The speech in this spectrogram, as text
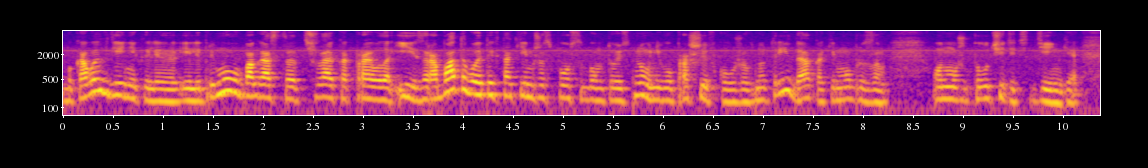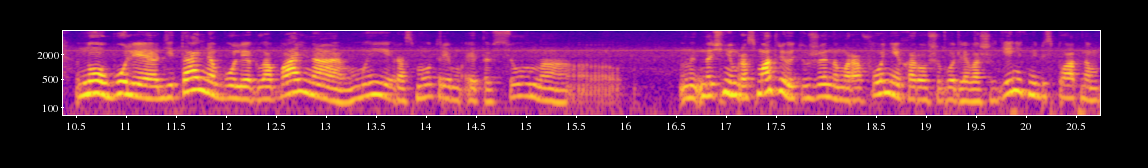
боковых денег или, или прямого богатства. Человек, как правило, и зарабатывает их таким же способом, то есть ну, у него прошивка уже внутри, да, каким образом он может получить эти деньги. Но более детально, более глобально мы рассмотрим это все на начнем рассматривать уже на марафоне «Хороший год для ваших денег» на бесплатном,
